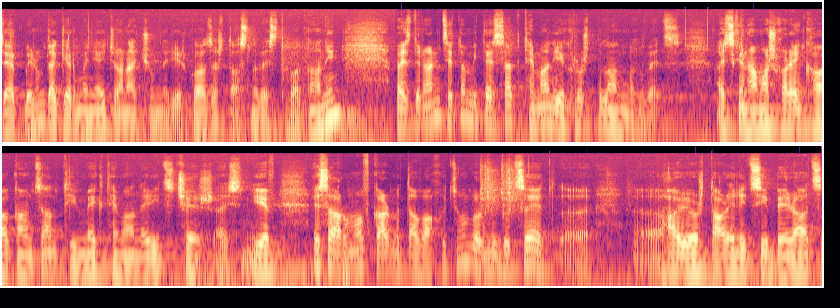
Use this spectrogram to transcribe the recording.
ձեռքբերում, դա Գերմանիայի ճանաչումն էր 2016 թվականին, բայց դրանից հետո մի տեսակ թեման երկրորդ պլան մղվեց։ Այսինքն համաշխարհային քաղաքականության թիվ 1 թեմաներից չէր, այսինքն եւ այս առումով կար մտավախություն, որ միգուցե այդ 100-րդ տարելիցի բերած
